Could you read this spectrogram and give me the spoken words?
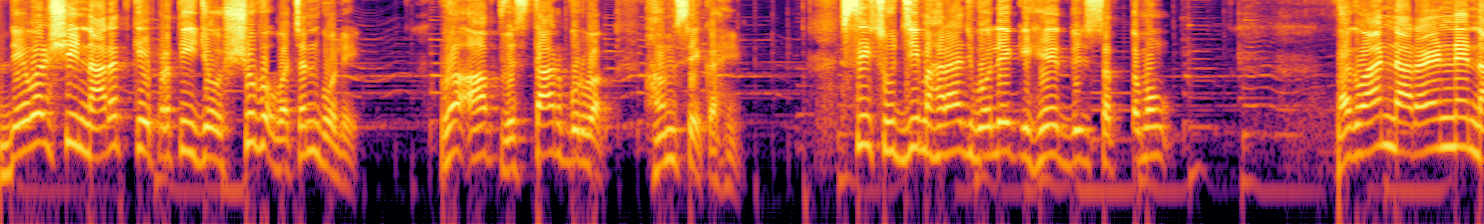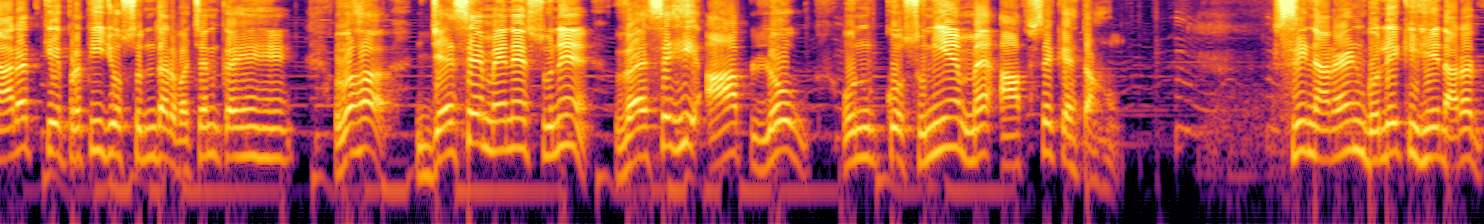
देवर्षि नारद के प्रति जो शुभ वचन बोले, वह आप विस्तार पूर्वक हमसे कहें। श्री सूजी महाराज बोले कि हे द्विज सत्तमो भगवान नारायण ने नारद के प्रति जो सुंदर वचन कहे हैं, वह जैसे मैंने सुने, वैसे ही आप लोग उनको सुनिए, मैं आपसे कहता हूँ। श्री नारायण बोले कि हे नारद,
